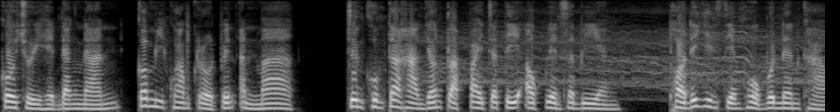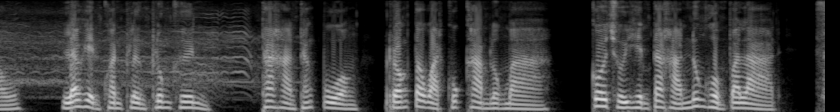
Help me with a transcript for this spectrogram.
โกชุยเห็นดังนั้นก็มีความโกรธเป็นอันมาก จึงคุมทหารย้อนกลับไปจะตีเอาเกวียนเสบียง พอได้ยินเสียงโห่บนเนินเขา แล้วเห็นควันเพลิงพุ่งขึ้น ทหารทั้งปวงร้องตวัดคุกคามลงมา โกชุยเห็นทหารนุ่งห่มประหลาด ส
